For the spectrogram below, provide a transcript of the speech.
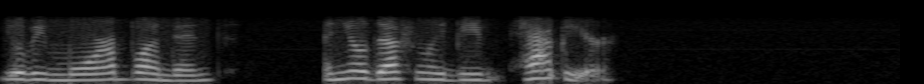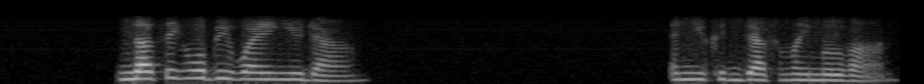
you'll be more abundant, and you'll definitely be happier. Nothing will be weighing you down, and you can definitely move on.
